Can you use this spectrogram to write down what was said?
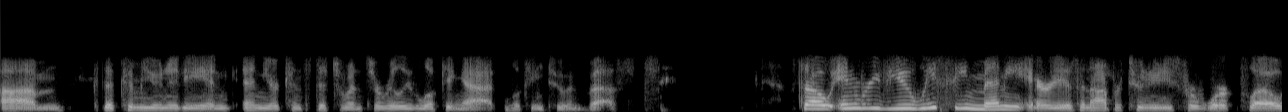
um, the community and, and your constituents are really looking at, looking to invest. So in review, we see many areas and opportunities for workflow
